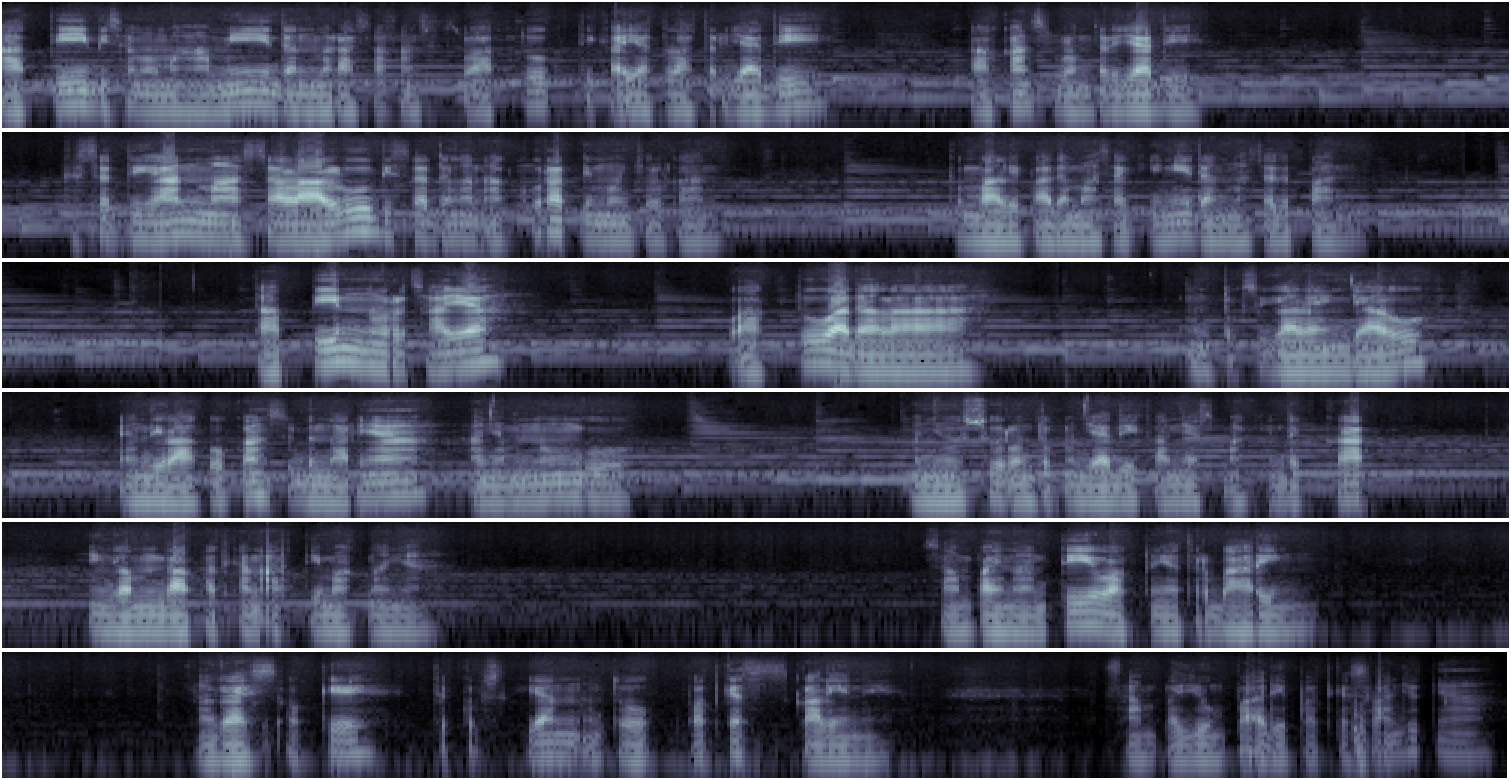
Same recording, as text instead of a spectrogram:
Hati bisa memahami dan merasakan sesuatu ketika ia telah terjadi, bahkan sebelum terjadi Kesedihan masa lalu bisa dengan akurat dimunculkan kembali pada masa kini dan masa depan. Tapi menurut saya, waktu adalah untuk segala yang jauh yang dilakukan sebenarnya hanya menunggu, menyusur untuk menjadikannya semakin dekat hingga mendapatkan arti maknanya. Sampai nanti waktunya terbaring. Nah guys, oke, cukup sekian untuk podcast kali ini. Sampai jumpa di podcast selanjutnya.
